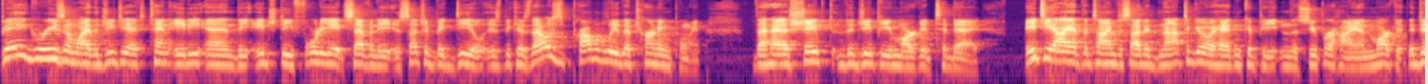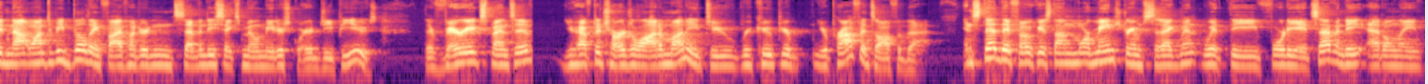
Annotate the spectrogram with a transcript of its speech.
big reason why the GTX 1080 and the HD 4870 is such a big deal is because that was probably the turning point that has shaped the GPU market today. ATI at the time decided not to go ahead and compete in the super high-end market. They did not want to be building 576 millimeter squared GPUs. They're very expensive. You have to charge a lot of money to recoup your, your profits off of that. Instead, they focused on the more mainstream segment with the 4870 at only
